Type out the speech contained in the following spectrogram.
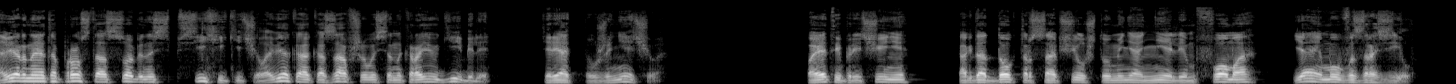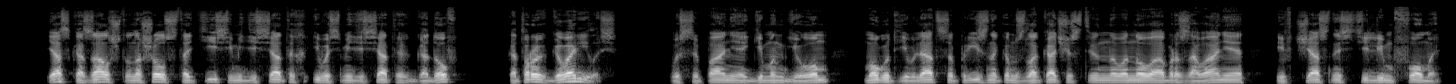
Наверное, это просто особенность психики человека, оказавшегося на краю гибели. Терять-то уже нечего. По этой причине, когда доктор сообщил, что у меня не лимфома, я ему возразил я сказал, что нашел статьи 70-х и 80-х годов, в которых говорилось, высыпания гемангиом могут являться признаком злокачественного новообразования и, в частности, лимфомы.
